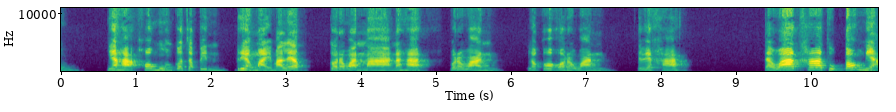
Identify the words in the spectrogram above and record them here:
ง เนี่ยค่ะ ข้อมูลก็จะเป็นเรียงใหม่มาแล้ว กรวรรณมานะคะวรวรรณแล้วก็อรวรรณใช่ไหมคะ แต่ว่าถ้าถูกต้องเนี่ย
